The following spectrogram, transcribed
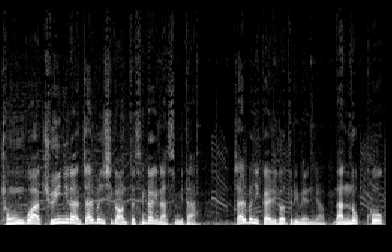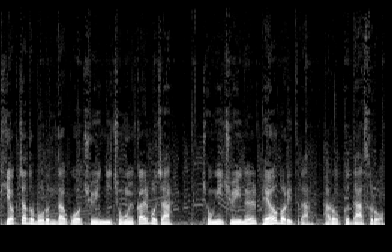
종과 주인이라는 짧은 시가 언뜻 생각이 났습니다. 짧으니까 읽어드리면요. 난 놓고 기억자도 모른다고 주인이 종을 깔보자 종이 주인을 베어버리더라. 바로 그 낫으로.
